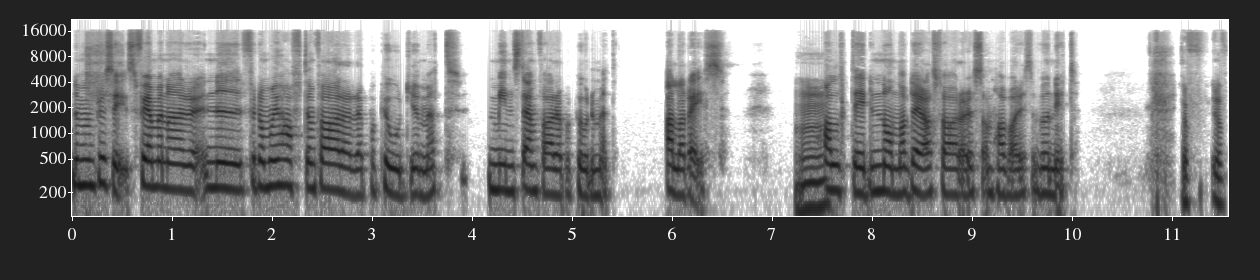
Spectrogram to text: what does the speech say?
Nej men precis, för jag menar, ni, för de har ju haft en förare på podiumet, minst en förare på podiumet, alla race. Mm. Alltid någon av deras förare som har varit och vunnit. Jag, jag,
